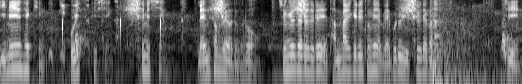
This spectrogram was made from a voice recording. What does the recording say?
이메일 해킹, 보이스피싱, 스미싱, 랜섬웨어 등으로 중요 자료들이 단말기를 통해 외부로 유출되거나 지인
